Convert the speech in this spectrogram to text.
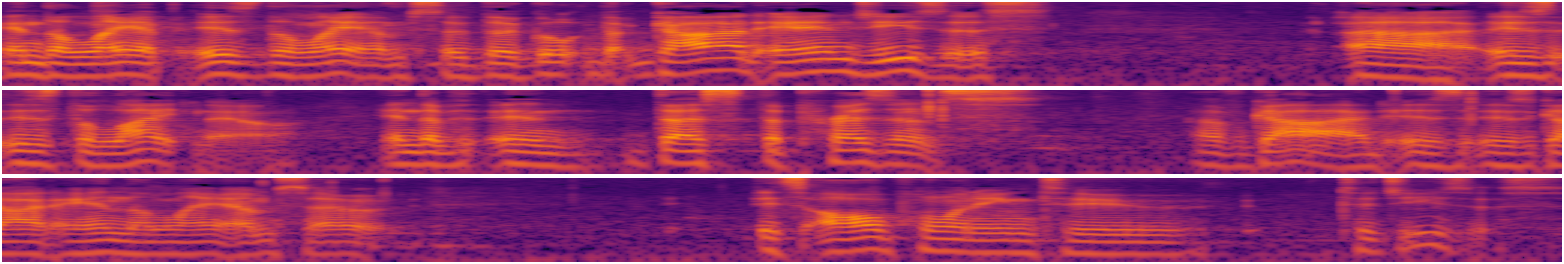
and the lamp is the Lamb. So the, the God and Jesus uh, is is the light now, and the and thus the presence of God is is God and the Lamb. So it's all pointing to to Jesus.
